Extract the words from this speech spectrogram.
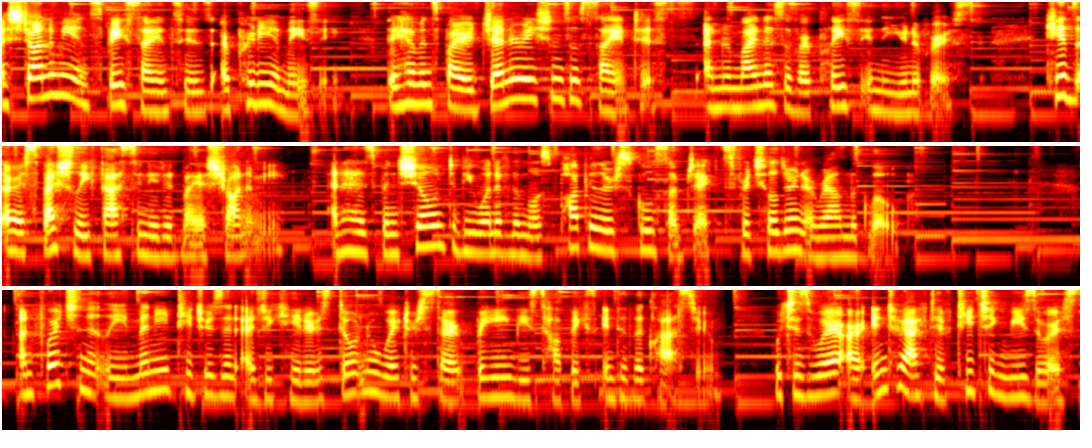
Astronomy and space sciences are pretty amazing. They have inspired generations of scientists and remind us of our place in the universe. Kids are especially fascinated by astronomy, and it has been shown to be one of the most popular school subjects for children around the globe. Unfortunately, many teachers and educators don't know where to start bringing these topics into the classroom, which is where our interactive teaching resource,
